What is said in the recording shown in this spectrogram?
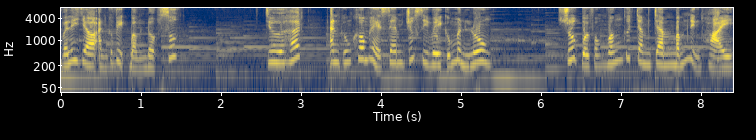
với lý do anh có việc bận đột xuất. Chưa hết, anh cũng không hề xem trước CV của mình luôn. Suốt buổi phỏng vấn cứ chăm chăm bấm điện thoại,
